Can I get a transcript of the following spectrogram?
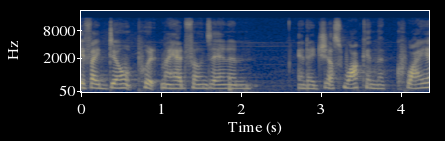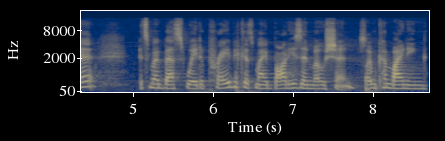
if I don't put my headphones in and and I just walk in the quiet, it's my best way to pray because my body's in motion. So I'm combining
